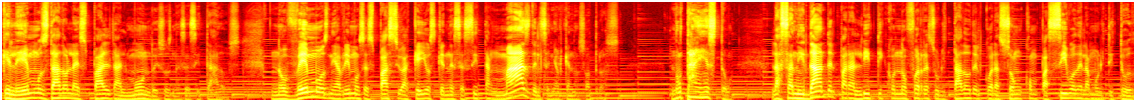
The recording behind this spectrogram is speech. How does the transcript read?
que le hemos dado la espalda al mundo y sus necesitados. No vemos ni abrimos espacio a aquellos que necesitan más del Señor que nosotros. Nota esto. La sanidad del paralítico no fue resultado del corazón compasivo de la multitud,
